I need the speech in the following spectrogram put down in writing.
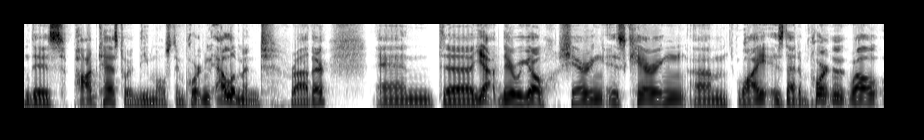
this podcast, or the most important element, rather. And uh, yeah, there we go. Sharing is caring. Um, why is that important? Well,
